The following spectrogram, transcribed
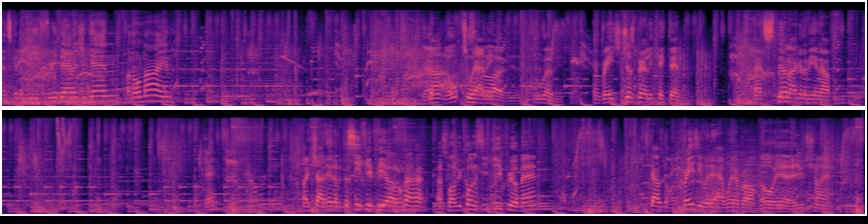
That's gonna be free damage again. 109. That Nah? Nope. too heavy. too heavy. And Rage just barely kicked in. That's still not gonna be enough. Okay. Tried to hit him with the C3PO. That's why we call it C3PO, man. this guy was going crazy with it at Winter Brawl. Oh yeah, he was trying.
